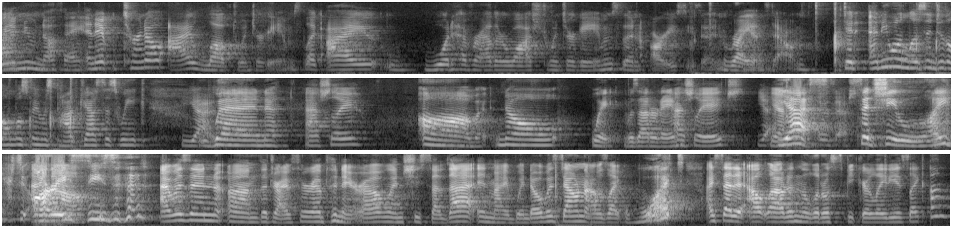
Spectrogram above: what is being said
yeah. we knew nothing, and it turned out I loved Winter Games. Like I would have rather watched Winter Games than Arie season, Right. Hands down. Did anyone listen to the Almost Famous podcast this week? Yes. When, Ashley, um, no, wait, was that her name? Ashley H. Yeah. Yeah. It Yes. was Ashley. Said she liked I Arie's season. I was in um, the drive-through at Panera when she said that, and my window was down. I was like, "What?" I said it out loud, and the little speaker lady is like, "Um,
